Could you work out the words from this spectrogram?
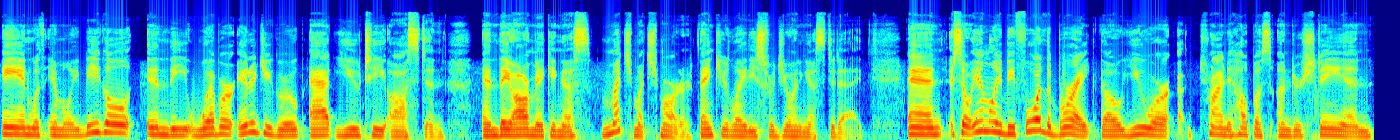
and with Emily Beagle in the Webber Energy Group at UT Austin. And they are making us much, much smarter. Thank you, ladies, for joining us today. And so, Emily, before the break, though, you were trying to help us understand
